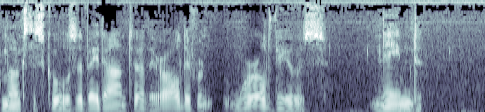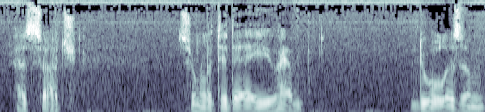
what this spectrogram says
Amongst the schools of Vedanta, there are all different worldviews named as such. Similarly, today you have dualism,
